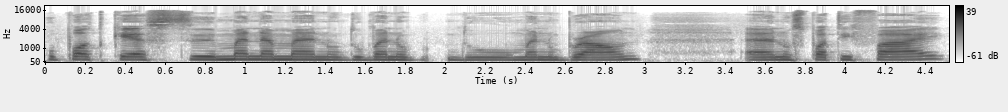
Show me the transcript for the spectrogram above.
o podcast Mano a Mano do Mano, do Mano Brown uh, no Spotify.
